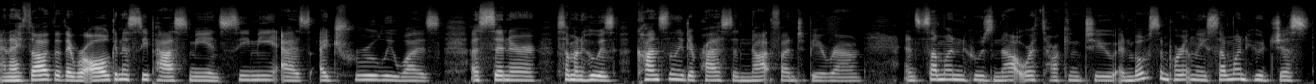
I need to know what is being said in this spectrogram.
And I thought that they were all going to see past me and see me as I truly was a sinner, someone who is constantly depressed and not fun to be around, and someone who's not worth talking to, and most importantly, someone who just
